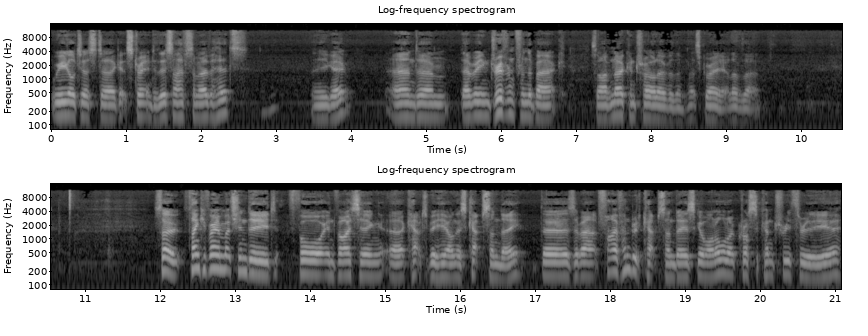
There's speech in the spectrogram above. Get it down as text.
we'll just uh, get straight into this. I have some overheads. There you go. And um, they're being driven from the back, so I have no control over them. That's great. I love that. So, thank you very much indeed for inviting uh, CAP to be here on this CAP Sunday. There's about 500 CAP Sundays go on all across the country through the year.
